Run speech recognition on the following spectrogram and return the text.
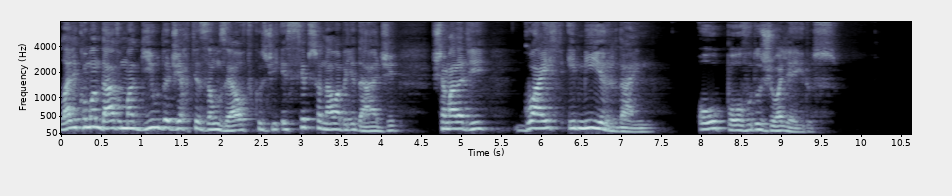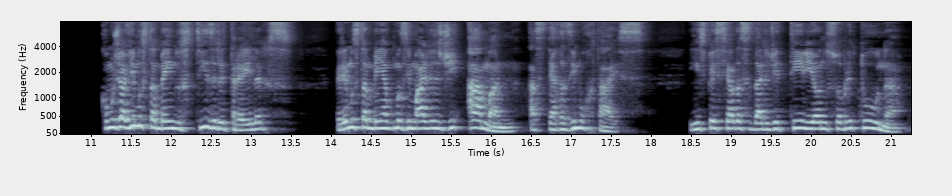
Lá ele comandava uma guilda de artesãos élficos de excepcional habilidade, chamada de Gwaith e Mirdain, ou o Povo dos Joalheiros. Como já vimos também nos teaser e trailers, veremos também algumas imagens de Aman, as Terras Imortais, em especial da cidade de Tirion sobre Tuna,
